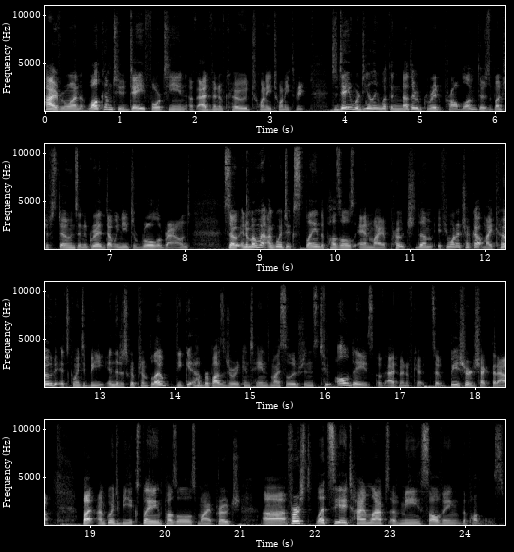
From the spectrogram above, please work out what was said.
Hi everyone, welcome to day 14 of Advent of Code 2023. Today we're dealing with another grid problem. There's a bunch of stones in a grid that we need to roll around. So in a moment I'm going to explain the puzzles and my approach to them. If you want to check out my code, it's going to be in the description below. The GitHub repository contains my solutions to all days of Advent of Code, so be sure to check that out. But I'm going to be explaining the puzzles, my approach. Uh, first, let's see a time lapse of me solving the puzzles.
